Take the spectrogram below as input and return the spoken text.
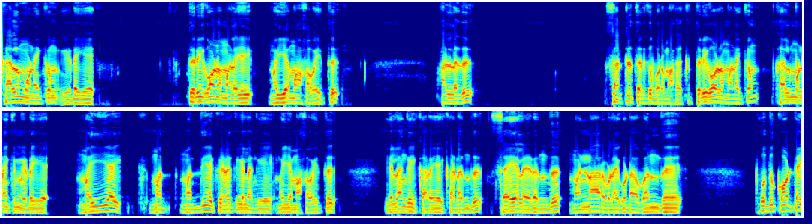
கல்முனைக்கும் இடையே திரிகோணமலையை மையமாக வைத்து அல்லது சற்று தெற்கு புறமாக திரிகோணமலைக்கும் கல்முனைக்கும் இடையே மைய மத் மத்திய கிழக்கு இலங்கையை மையமாக வைத்து இலங்கை கரையை கடந்து செயலிழந்து மன்னார் வளைகுடா வந்து புதுக்கோட்டை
